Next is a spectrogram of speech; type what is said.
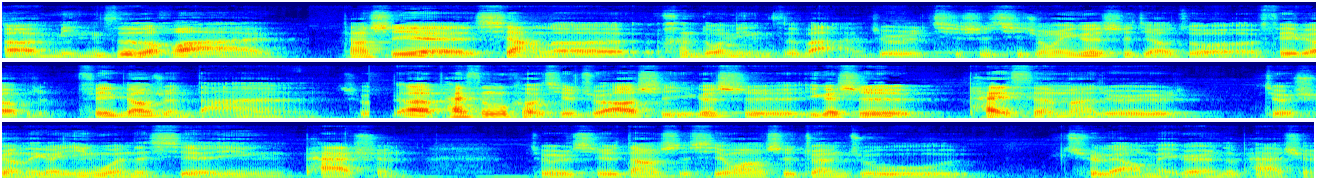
呃，名字的话，当时也想了很多名字吧，就是其实其中一个是叫做非标准非标准答案，就呃派森路口其实主要是一个是一个是派森嘛，就是就是选了一个英文的谐音 passion，就是其实当时希望是专注。去聊每个人的 passion，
